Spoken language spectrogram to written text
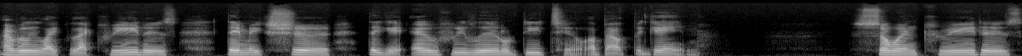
I really like that creators they make sure they get every little detail about the game. So when creators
